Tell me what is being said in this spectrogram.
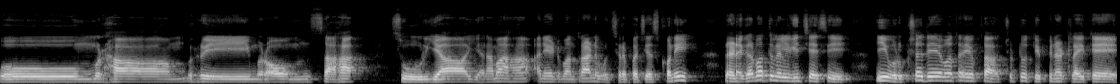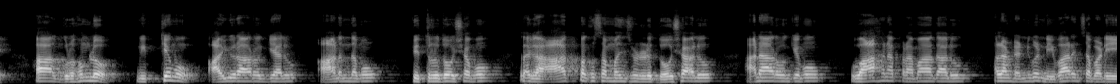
ఓం హ్రాం హ్రీం రోం సహ సూర్యాయ నమ అనేటి మంత్రాన్ని ఉచ్చరింప చేసుకొని రెండు అగరబత్తులు వెలిగించేసి ఈ వృక్షదేవత యొక్క చుట్టూ తిప్పినట్లయితే ఆ గృహంలో నిత్యము ఆయురారోగ్యాలు ఆనందము పితృదోషము అలాగే ఆత్మకు సంబంధించినటువంటి దోషాలు అనారోగ్యము వాహన ప్రమాదాలు అలాంటివన్నీ కూడా నివారించబడి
